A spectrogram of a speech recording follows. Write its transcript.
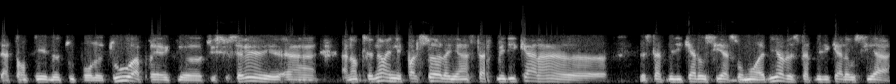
il a tenté le tout pour le tout. Après, avec le, tu sais, vous savez, un, un entraîneur, il n'est pas le seul. Il y a un staff médical. Hein, le staff médical aussi a son mot à dire. Le staff médical a aussi à,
